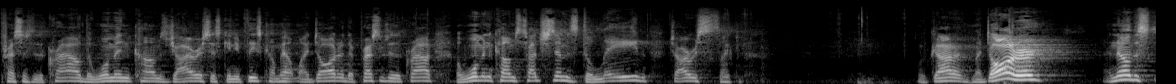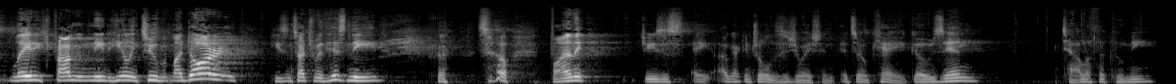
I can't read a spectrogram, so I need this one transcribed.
pressing through the crowd. The woman comes. Jairus says, Can you please come help my daughter? They're pressing through the crowd. A woman comes, touches him. It's delayed. Jairus is like, We've got it. My daughter, I know this lady probably need healing too, but my daughter, he's in touch with his need. so finally, Jesus, hey, I've got control of the situation. It's okay. Goes in, Talitha Kumi,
